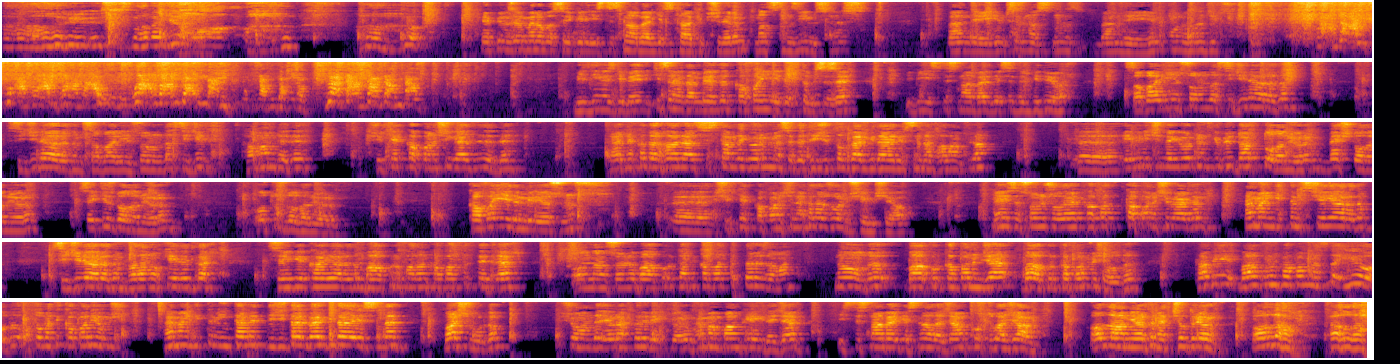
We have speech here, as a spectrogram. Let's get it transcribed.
Ay, istisna belge. Hepinize merhaba sevgili istisna belgesi takipçilerim. Nasılsınız, iyi misiniz? Ben de iyiyim. Siz nasılsınız? Ben de iyiyim. O lan cips? Bildiğiniz gibi iki seneden beridir kafayı yedirttim size. Bir istisna belgesidir gidiyor. Sabahleyin sonunda sicili aradım. Sicili aradım sabahleyin sonunda. Sicil tamam dedi. Şirket kapanışı geldi dedi. Her ne kadar hala sistemde görünmese de dijital vergi dairesinde falan filan e, evin içinde gördüğünüz gibi 4 dolanıyorum, 5 dolanıyorum, 8 dolanıyorum, 30 dolanıyorum. Kafayı yedim biliyorsunuz. E, şirket kapanışı ne kadar zor bir şeymiş ya. Neyse sonuç olarak kapat, kapanışı verdim. Hemen gittim şeyi aradım. Sicili aradım falan okey dediler. SGK'yı aradım Bağkur'u falan kapattık dediler. Ondan sonra Bağkur'u tabii kapattıkları zaman ne oldu? Bağkur kapanınca Bağkur kapanmış oldu. Tabii Bağkur'un kapanması da iyi oldu. Otomatik kapanıyormuş. Hemen gittim internet dijital vergi dairesinden başvurdum. Şu anda evrakları bekliyorum. Hemen bankaya gideceğim. İstisna belgesini alacağım. Kurtulacağım. Allah'ım yardım et. Çıldırıyorum. Allah'ım. Allah.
